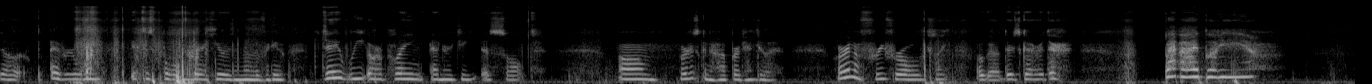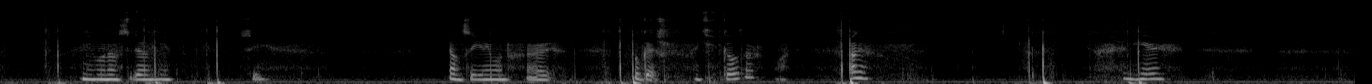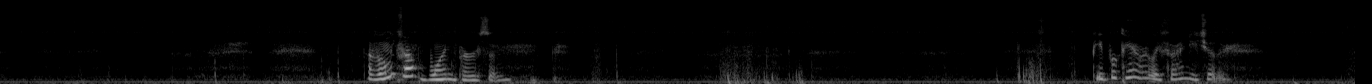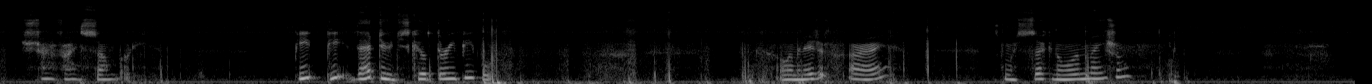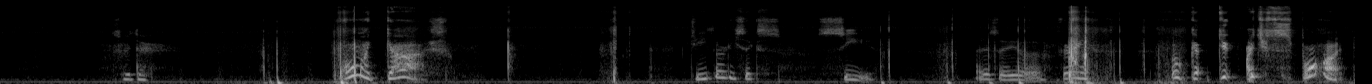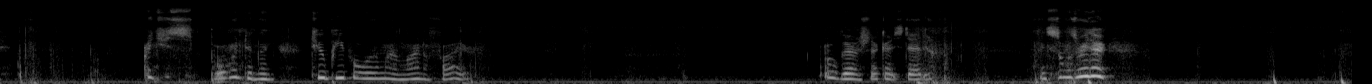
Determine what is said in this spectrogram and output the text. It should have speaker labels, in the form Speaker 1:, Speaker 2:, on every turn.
Speaker 1: So everyone, it's just Bolton back here with another video. Today we are playing Energy Assault. Um, we're just gonna hop right into it. We're in a free-for-all, looks like. Oh god, there's a guy right there. Bye-bye, buddy! Anyone else down here? see. Don't see anyone. Alright. Oh gosh, I can't go there? What? Okay. In here. I've only found one person. People can't really find each other. Just trying to find somebody. Pete, Pete, that dude just killed three people. Eliminated. Alright. It's my second elimination. It's right there. Oh my gosh! G36C. That is a uh, very. Oh god, dude! I just spawned. I just spawned, and then two people were in my line of fire. Oh gosh, that guy's dead. And someone's right there.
